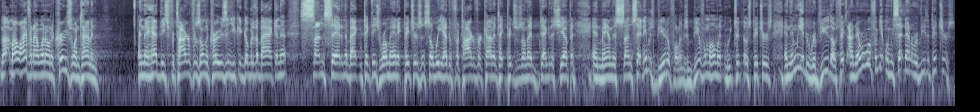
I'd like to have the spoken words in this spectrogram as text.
My, my wife and I went on a cruise one time, and and they had these photographers on the cruise, and you could go to the back and the sunset in the back and take these romantic pictures. And so we had the photographer come and take pictures on that deck of the ship. And, and man, the sunset, and it was beautiful. It was a beautiful moment. And we took those pictures, and then we had to review those pictures. I never will forget when we sat down to review the pictures.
